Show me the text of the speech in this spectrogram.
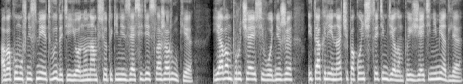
«Авакумов не смеет выдать ее, но нам все-таки нельзя сидеть сложа руки. Я вам поручаю сегодня же, и так или иначе покончить с этим делом. Поезжайте немедля».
